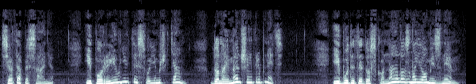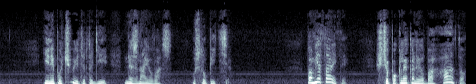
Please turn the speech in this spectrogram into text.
святе Писання, і порівнюйте своїм життям до найменших дрібниць, і будете досконало знайомі з ним, і не почуєте тоді, не знаю вас, уступіться. Пам'ятайте, що покликаних багато,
